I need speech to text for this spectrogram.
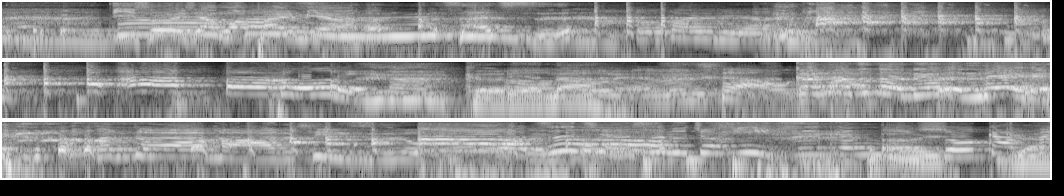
你说一下，我要拍秒三十，我拍秒。可怜呐，可怜呐，不是啊，我看他真的流很累，真的啊，妈的，气死我！我之前是不是就一直跟你说，干废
